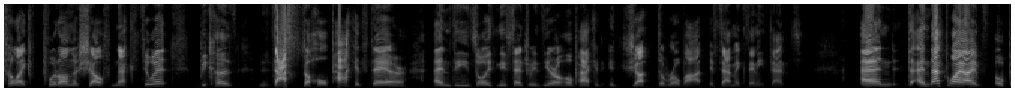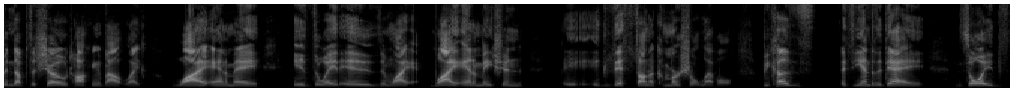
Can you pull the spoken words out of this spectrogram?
to like put on the shelf next to it because that's the whole package there and the Zoid's New Century Zero whole package is just the robot if that makes any sense. And th- and that's why I've opened up the show talking about like why anime is the way it is and why why animation exists on a commercial level because at the end of the day, Zoids,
